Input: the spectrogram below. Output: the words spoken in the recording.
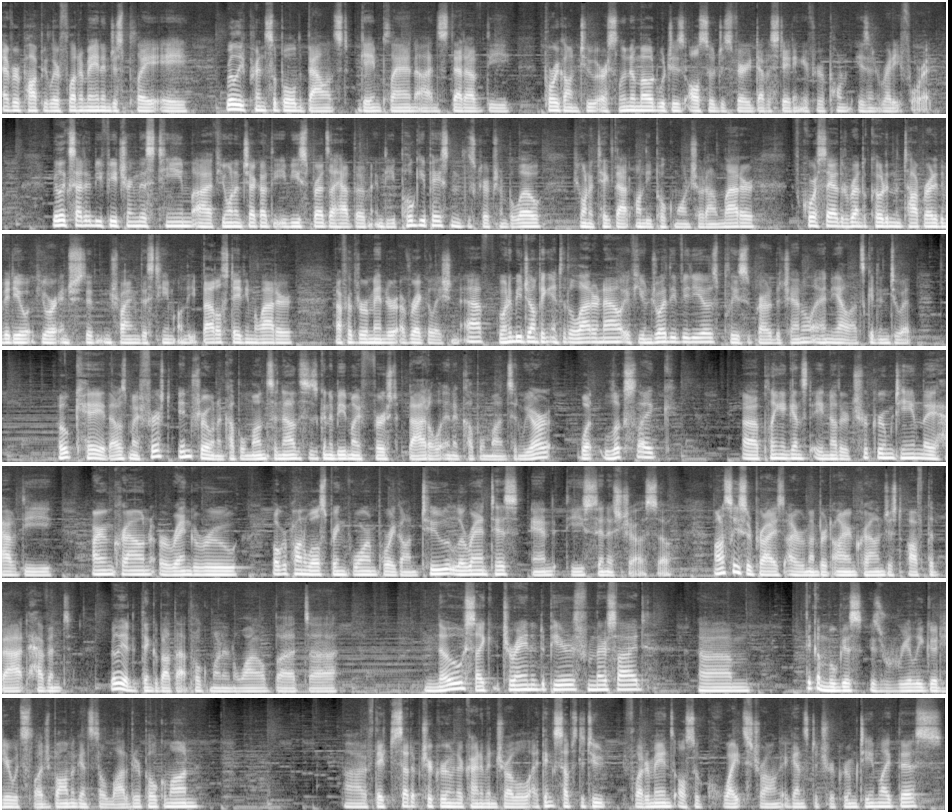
ever popular Fluttermane and just play a really principled, balanced game plan uh, instead of the Porygon 2 Ursaluna mode, which is also just very devastating if your opponent isn't ready for it. Really excited to be featuring this team. Uh, if you want to check out the EV spreads, I have them in the Pokepaste in the description below. If you want to take that on the Pokemon Showdown ladder. Of course, I have the rental code in the top right of the video if you are interested in trying this team on the Battle Stadium ladder uh, for the remainder of Regulation F. I'm going to be jumping into the ladder now. If you enjoyed the videos, please subscribe to the channel, and yeah, let's get into it. Okay, that was my first intro in a couple months, and now this is going to be my first battle in a couple months. And we are what looks like uh, playing against another Trick Room team. They have the Iron Crown, Oranguru, Ogerpon Wellspring form, Porygon 2, Lurantis, and the Sinistcha. So honestly surprised I remembered Iron Crown just off the bat. Haven't really had to think about that Pokemon in a while, but uh, no Psychic Terrain it appears from their side. Um, I think Amoonguss is really good here with Sludge Bomb against a lot of their Pokemon. Uh, if they set up Trick Room, they're kind of in trouble. I think Substitute Fluttermane's also quite strong against a Trick Room team like this.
